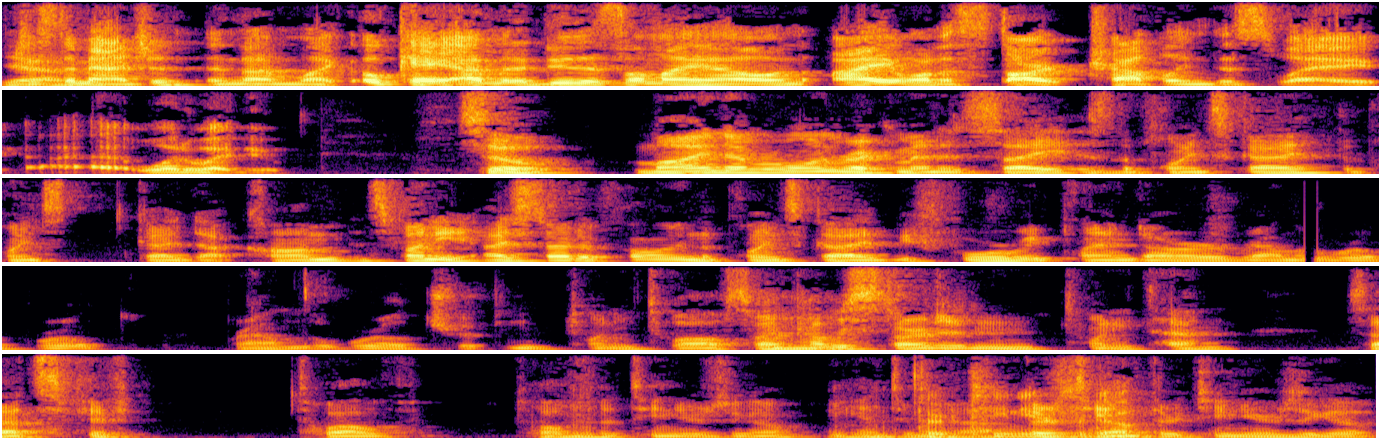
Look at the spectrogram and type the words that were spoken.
Just imagine, and I'm like, okay, I'm going to do this on my own. I want to start traveling this way. Uh, what do I do? so my number one recommended site is the points guy the thepointsguy.com it's funny i started following the points guy before we planned our round the world world round the world trip in 2012 so Mhm. i probably started in 2010 so that's 15, 12 12 Mhm. 15 years ago. You can't do 13 years 13, ago. 13 years ago.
